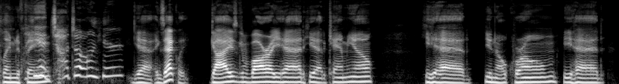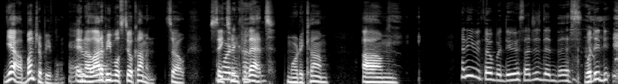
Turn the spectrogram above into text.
claim to He fame. had Jaja on here. Yeah, exactly. Guys, Guevara, he had he had Kameo, he had you know Chrome, he had yeah a bunch of people, and a lot of people still coming. So stay More tuned for that. More to come. Um, I didn't even throw Badus. I just did this. what did? You,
